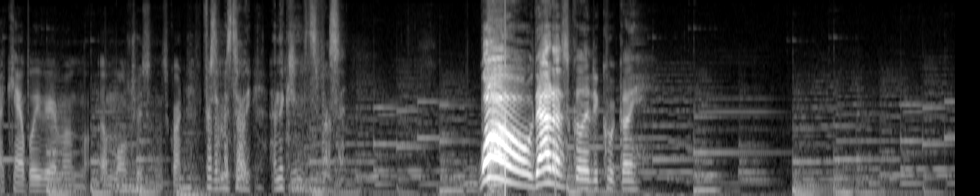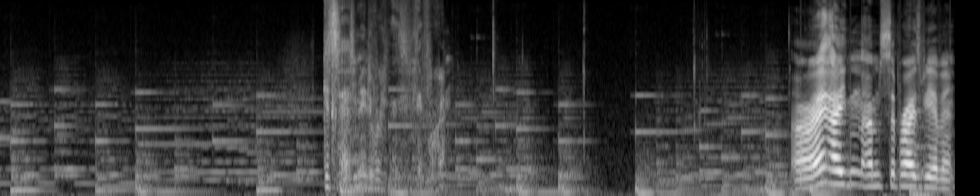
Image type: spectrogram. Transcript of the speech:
I can't believe have a, a Moltres on the squad. First, I'm tell you. I'm the king of this Whoa! That escalated quickly. Get work Alright, I'm surprised we haven't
